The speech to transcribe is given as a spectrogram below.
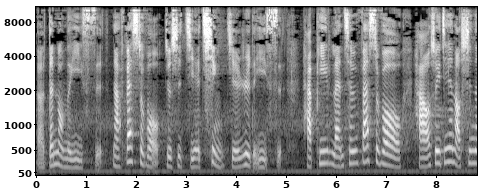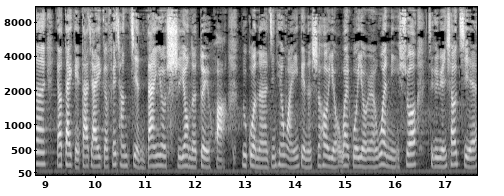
呃灯笼的意思，那 festival 就是节庆节日的意思。Happy Lantern Festival！好，所以今天老师呢要带给大家一个非常简单又实用的对话。如果呢今天晚一点的时候有外国友人问你说这个元宵节，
